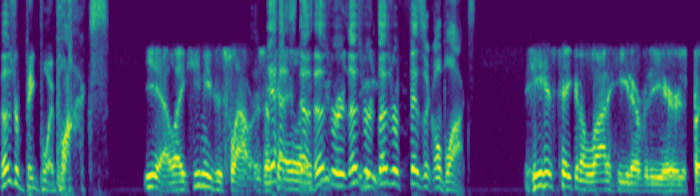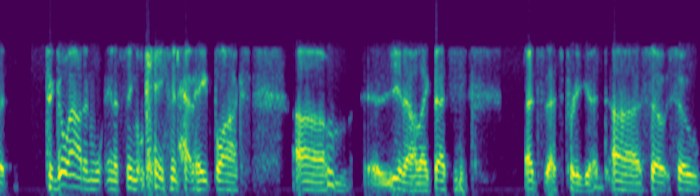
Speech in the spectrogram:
those were big boy blocks. Yeah, like he needs his flowers. Okay, yes, no, those were those were those were physical blocks. he has taken a lot of heat over the years, but to go out in, in a single game and have eight blocks, um, you know, like that's that's that's pretty good. Uh, so so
